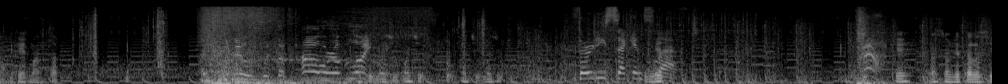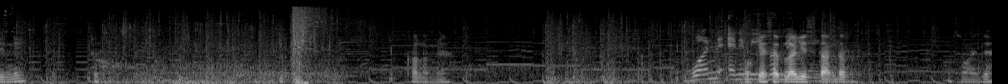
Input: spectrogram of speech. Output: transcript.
oke mantap. With the power of lightning. Maju, maju, maju, maju. 30 seconds Yep. left. Oke, langsung kita ke sini. Duh. Kalem ya. Oke, satu lagi standar. Langsung aja.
